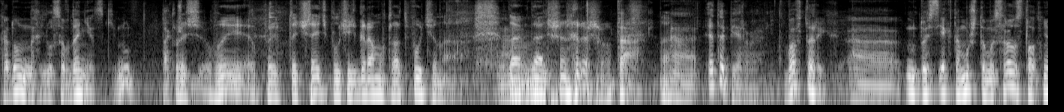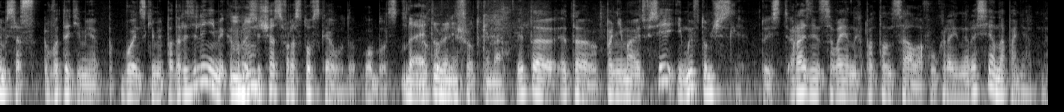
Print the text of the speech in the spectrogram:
когда он находился в Донецке. Ну, так То есть вы предпочитаете получить грамоту от Путина. А. Так, дальше, хорошо. Так, Да. а, это первое. Во-вторых, а, ну, то есть я к тому, что мы сразу столкнемся с вот этими воинскими подразделениями, которые сейчас в Ростовской об- области. Да, это уже не шутки, да. Это, это понимают все, и мы в том числе. То есть разница военных потенциалов Украины и России, она понятна.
